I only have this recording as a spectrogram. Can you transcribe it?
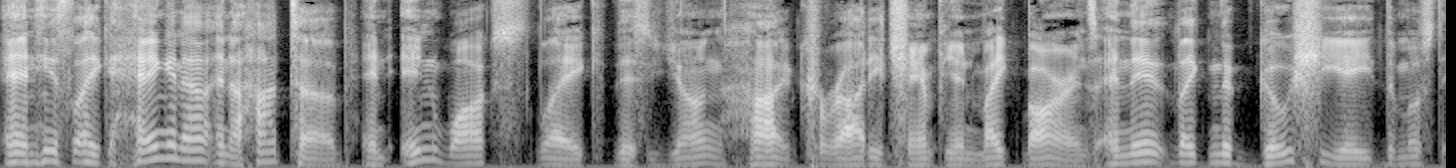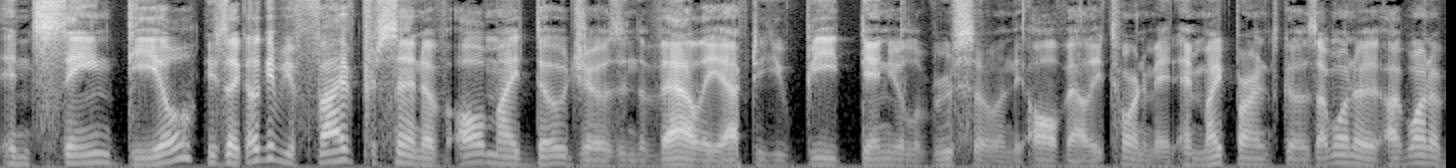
And he's like hanging out in a hot tub, and in walks like this young, hot karate champion, Mike Barnes. And they like negotiate the most insane deal. He's like, I'll give you 5% of all my dojos in the valley after you beat Daniel LaRusso in the All Valley tournament. And Mike Barnes goes, I want to, I want to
